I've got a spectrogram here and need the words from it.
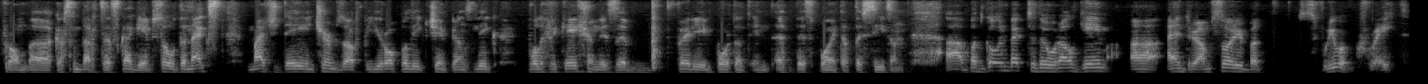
from uh, Krasnodar game. So the next match day in terms of Europa League, Champions League qualification is a very important in, at this point of the season. Uh, but going back to the Ural game, uh, Andrew, I'm sorry, but we were great.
